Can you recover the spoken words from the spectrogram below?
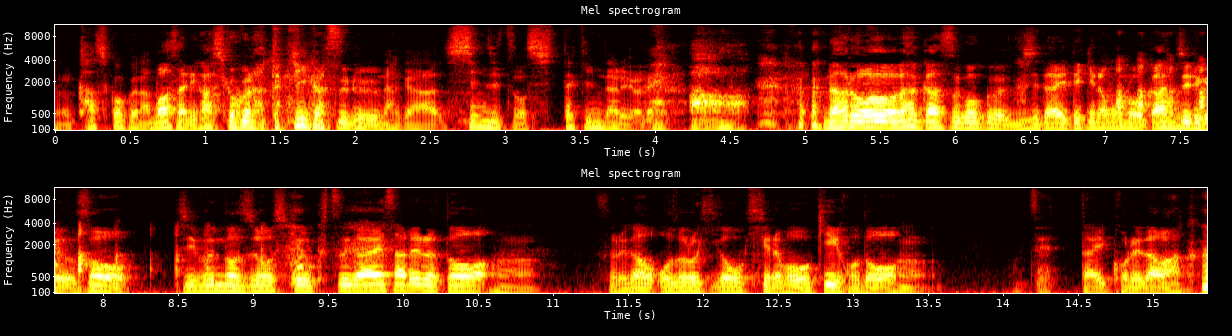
う ん賢くなっまさに賢くなった気がする。なんか真実を知った気になるよね。ああなるほど。なんかすごく時代的なものを感じるけどそう。自分の常識を覆されると、うん。それが驚きが大きければ大きいほど、うん。絶対これだわって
